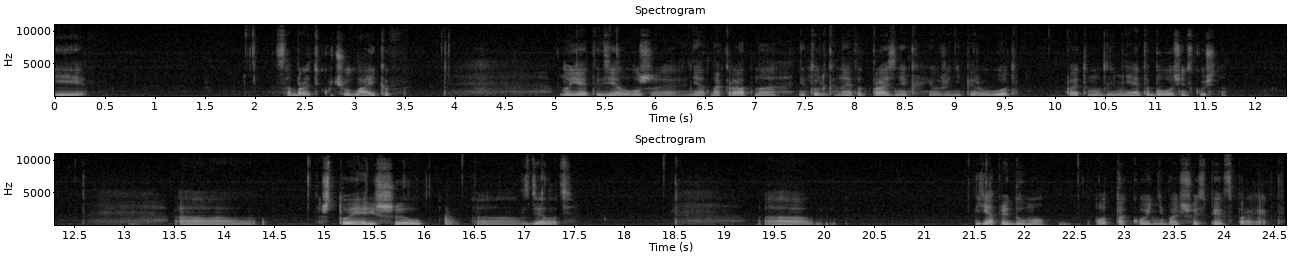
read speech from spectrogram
и собрать кучу лайков. Но я это делал уже неоднократно, не только на этот праздник, и уже не первый год. Поэтому для меня это было очень скучно. А, что я решил а, сделать? А, я придумал вот такой небольшой спецпроект.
